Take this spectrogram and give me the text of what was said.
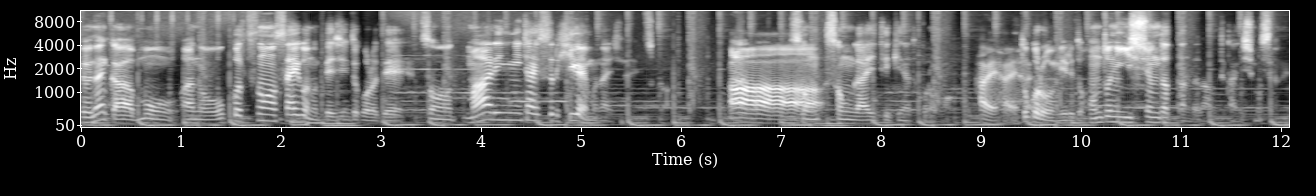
でもなんかもう、あの、お骨の最後のページのところで、その、周りに対する被害もないじゃないですか。あ損損害的なところも。あ、はいはい、はい。ところを見ると、本当に一瞬だったんだなって感じしますよね。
